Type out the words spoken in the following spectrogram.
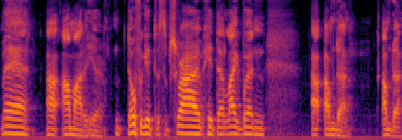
Man, I, am out of here. Don't forget to subscribe, hit that like button. I, I'm done. I'm done.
